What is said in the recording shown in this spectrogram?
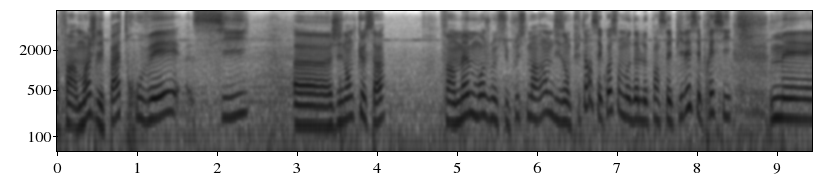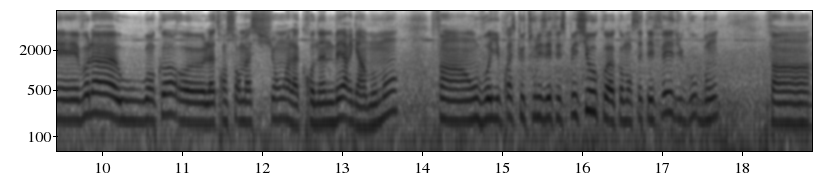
Enfin, moi, je l'ai pas trouvé si gênante que ça. Enfin, même moi, je me suis plus marré en me disant putain, c'est quoi son modèle de pince à épiler C'est précis. Mais voilà, ou encore euh, la transformation à la Cronenberg à un moment. Enfin, on voyait presque tous les effets spéciaux, quoi, comment c'était fait. Du coup, bon. Enfin,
